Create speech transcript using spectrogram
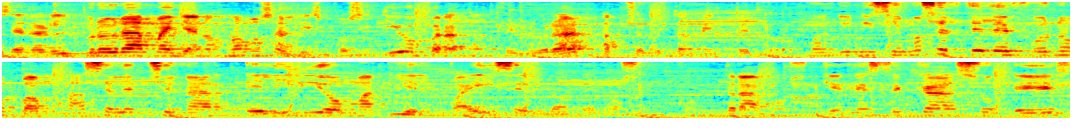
cerrar el programa y ya nos vamos al dispositivo para configurar absolutamente todo. Cuando iniciemos el teléfono vamos a seleccionar el idioma y el país en donde nos encontramos, que en este caso es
